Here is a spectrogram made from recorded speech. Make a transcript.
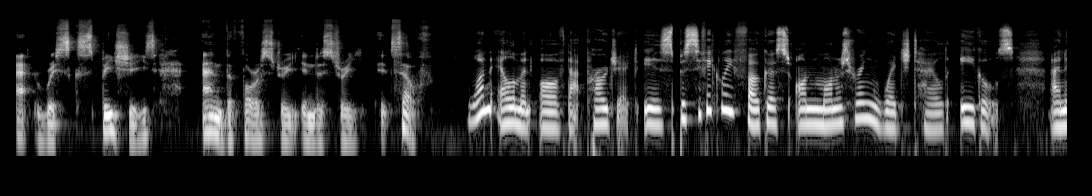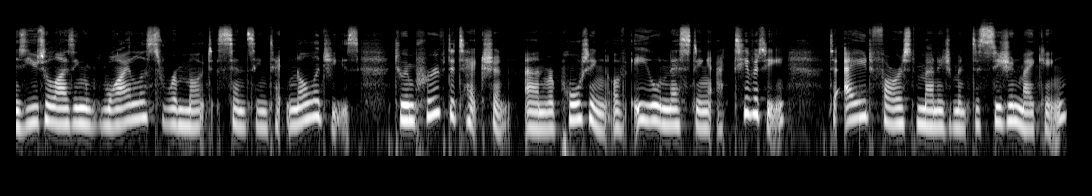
at risk species and the forestry industry itself. One element of that project is specifically focused on monitoring wedge tailed eagles and is utilising wireless remote sensing technologies to improve detection and reporting of eagle nesting activity to aid forest management decision making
